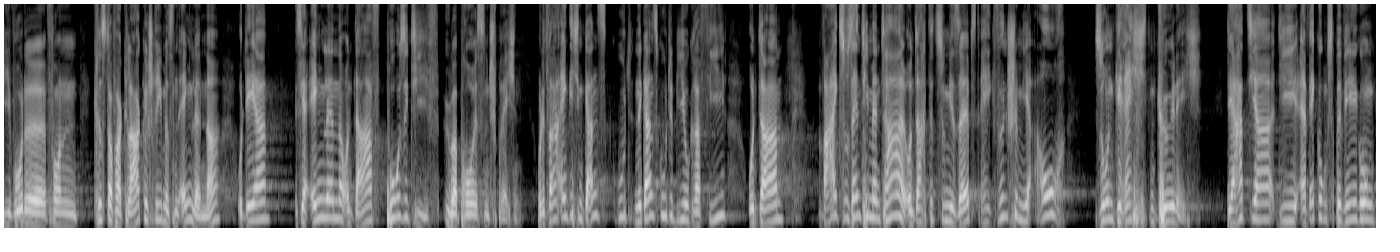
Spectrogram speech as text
Die wurde von Christopher Clark geschrieben, ist ein Engländer. Und der ist ja Engländer und darf positiv über Preußen sprechen. Und es war eigentlich ein ganz gut, eine ganz gute Biografie. Und da war ich so sentimental und dachte zu mir selbst, hey, ich wünsche mir auch so einen gerechten König. Der hat ja die Erweckungsbewegung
